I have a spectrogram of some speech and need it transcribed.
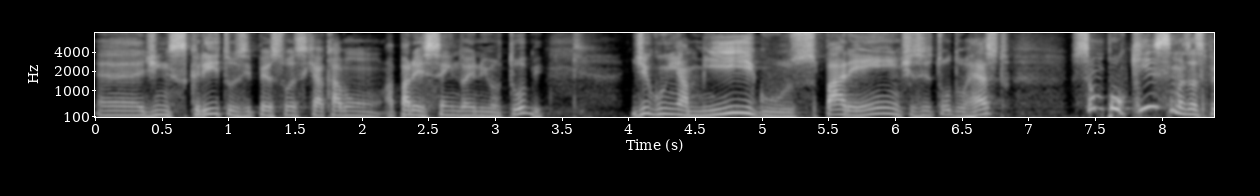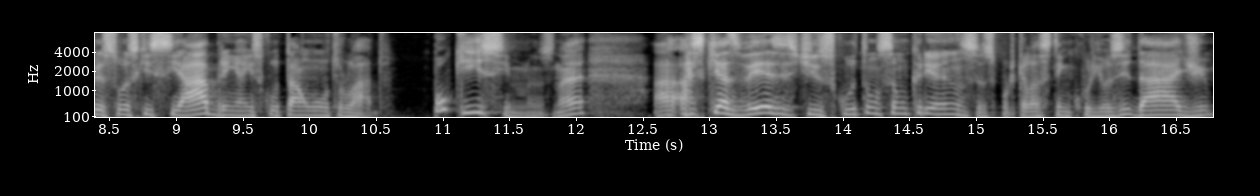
uh, de inscritos e pessoas que acabam aparecendo aí no YouTube, digo em amigos, parentes e todo o resto, são pouquíssimas as pessoas que se abrem a escutar um outro lado. Pouquíssimas, né? As que às vezes te escutam são crianças, porque elas têm curiosidade,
